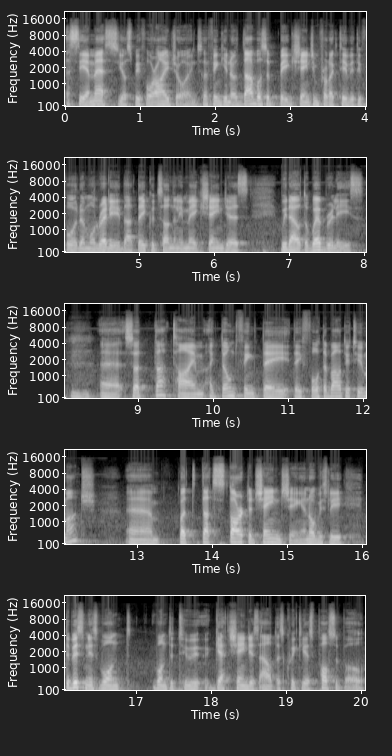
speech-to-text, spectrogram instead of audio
a CMS just before I joined. So I think you know that was a big change in productivity for them already that they could suddenly make changes without a web release. Uh, so at that time, I don't think they they thought about it too much. Um, but that started changing, and obviously the business want wanted to get changes out as quickly as possible,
